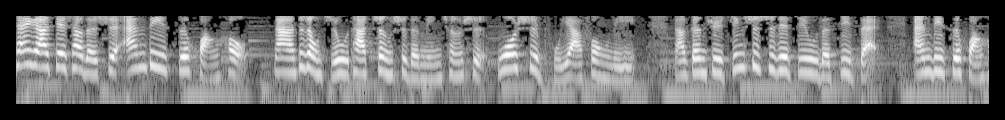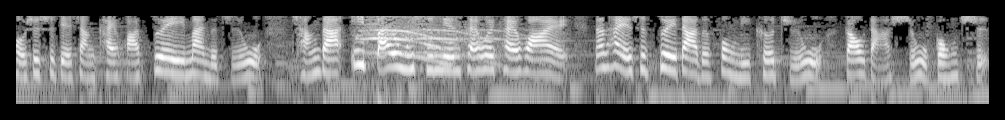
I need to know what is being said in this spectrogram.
下一个要介绍的是安第斯皇后。那这种植物它正式的名称是沃氏普亚凤梨。那根据金氏世界纪录的记载，安第斯皇后是世界上开花最慢的植物，长达一百五十年才会开花。哎，那它也是最大的凤梨科植物，高达十五公尺。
